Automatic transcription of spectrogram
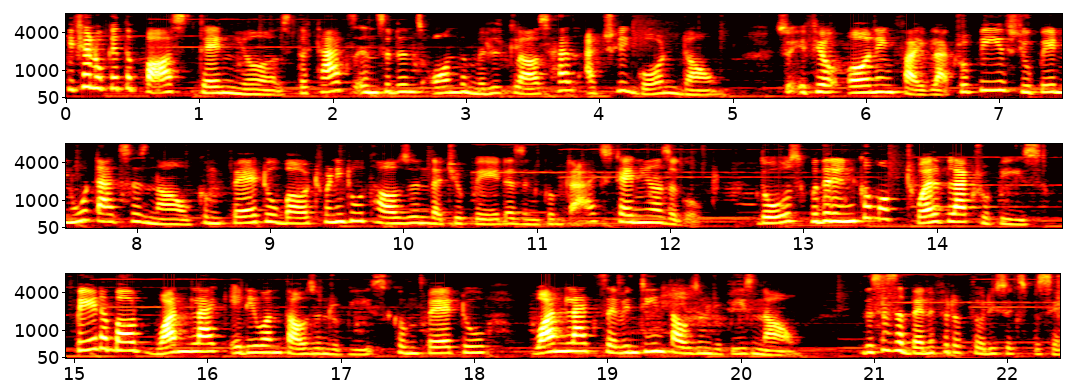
If you look at the past 10 years, the tax incidence on the middle class has actually gone down. So if you're earning 5 lakh rupees, you pay no taxes now compared to about 22,000 that you paid as income tax 10 years ago. Those with an income of 12 lakh rupees paid about 1 lakh 81,000 rupees compared to 1 lakh 17,000 rupees now. This is a benefit of 36%.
